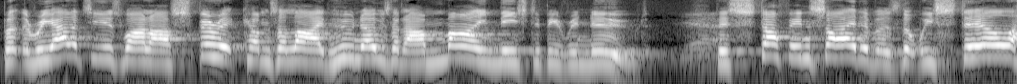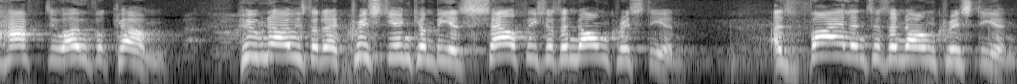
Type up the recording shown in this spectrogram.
But the reality is, while our spirit comes alive, who knows that our mind needs to be renewed? Yeah. There's stuff inside of us that we still have to overcome. Right. Who knows that a Christian can be as selfish as a non Christian, as violent as a non Christian,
